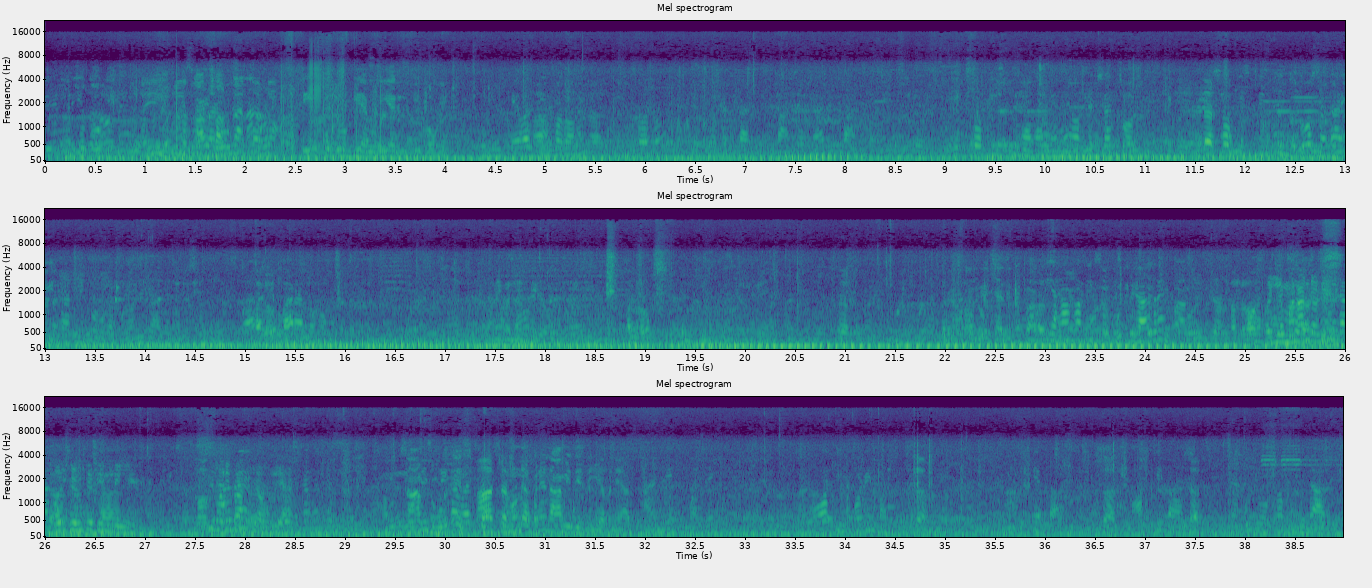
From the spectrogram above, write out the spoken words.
तीन की की और को ये मना कर कोई सेंसिटिव नहीं है पूरी बात क्या होगी यार नाम ढूंढ के उन्होंने अपने नाम ही दे दिए अपने आप बहुत इम्पोर्टेंट बात है। आपके पास आपके पास सबूतों का भंडार है।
